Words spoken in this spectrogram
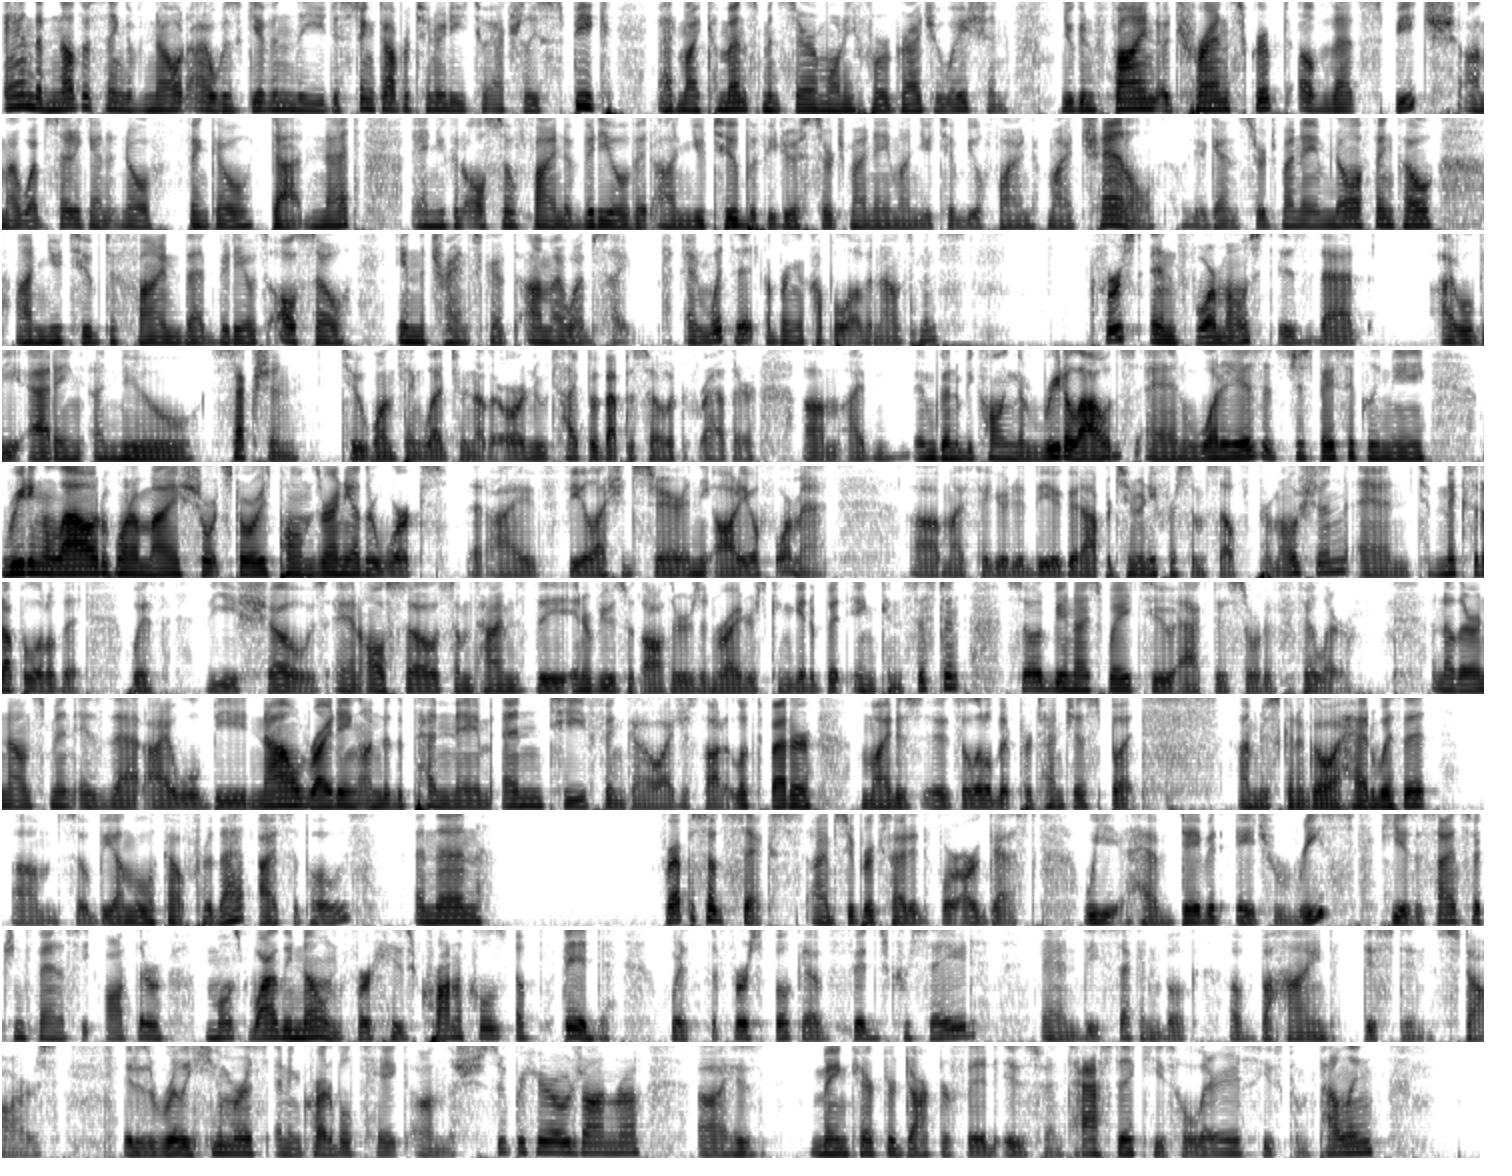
And another thing of note, I was given the distinct opportunity to actually speak at my commencement ceremony for graduation. You can find a transcript of that speech on my website again at noahfinko.net, and you can also find a video of it on YouTube. If you just search my name on YouTube, you'll find my channel. Again, search my name, Noah Finko, on YouTube to find that video. It's also in the transcript on my website. And with it, I bring a couple of announcements. First and foremost is that I will be adding a new section to one thing led to another, or a new type of episode, rather. Um, I am going to be calling them read alouds, and what it is, it's just basically me reading aloud one of my short stories, poems, or any other works that I feel I should share in the audio format. Um, I figured it'd be a good opportunity for some self promotion and to mix it up a little bit with these shows. And also, sometimes the interviews with authors and writers can get a bit inconsistent, so it'd be a nice way to act as sort of filler. Another announcement is that I will be now writing under the pen name NT Finko. I just thought it looked better. Might is it's a little bit pretentious, but I'm just gonna go ahead with it. Um, so be on the lookout for that, I suppose. And then for episode six, I'm super excited for our guest. We have David H. Reiss. He is a science fiction fantasy author, most widely known for his Chronicles of Fid, with the first book of Fid's Crusade and the second book of Behind Distant Stars. It is a really humorous and incredible take on the superhero genre. Uh, his main character, Dr. Fid, is fantastic. He's hilarious. He's compelling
